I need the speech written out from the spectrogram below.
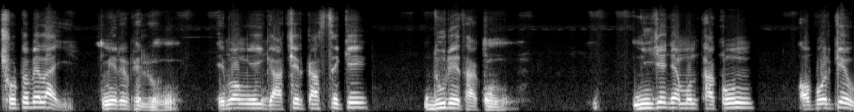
ছোটবেলায় মেরে ফেলুন। এবং এই গাছের কাছ থেকে দূরে থাকুন। নিজে যেমন থাকুন, অপরকেও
